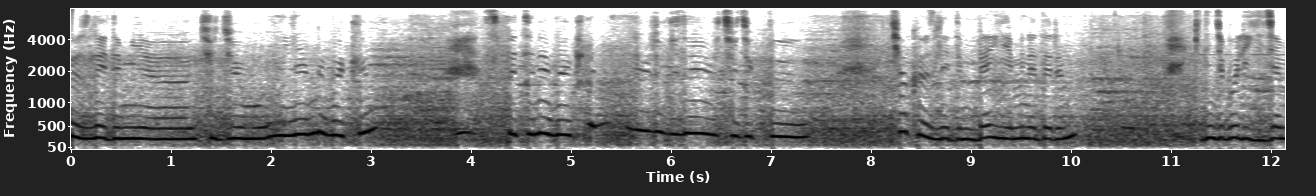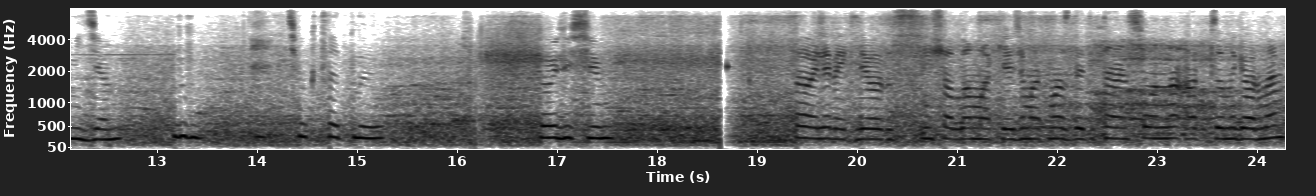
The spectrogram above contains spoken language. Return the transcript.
Özledim ya çocuğumu. Ellerine bakın. Sıfatına bakın. Böyle güzel bir çocuk bu. Çok özledim be yemin ederim. Gidince böyle yiyeceğim yiyeceğim. Çok tatlı. Öylüşüm. Böyle bekliyoruz. İnşallah makyajım akmaz dedikten sonra aktığını görmem.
